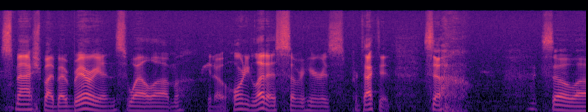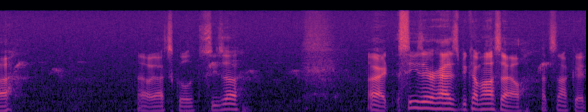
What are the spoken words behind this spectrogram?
smashed by barbarians while, um, you know, Horny Lettuce over here is protected. So... So, uh... Oh, that's cool. Caesar. Alright, Caesar has become hostile. That's not good.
